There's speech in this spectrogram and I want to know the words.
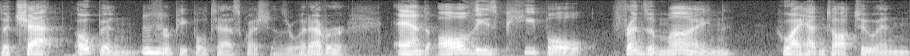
the chat open for people to ask questions or whatever, and all these people, friends of mine, who I hadn't talked to in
